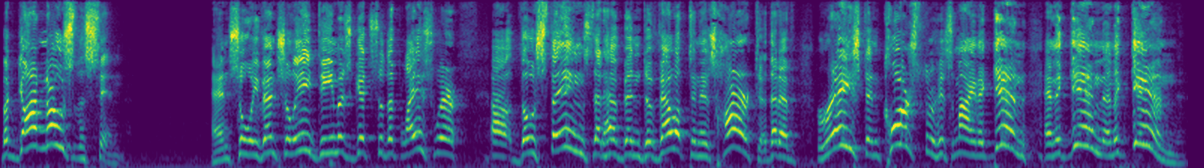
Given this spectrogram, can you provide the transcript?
But God knows the sin. And so eventually Demas gets to the place where uh, those things that have been developed in his heart, that have raced and coursed through his mind again and again and again,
